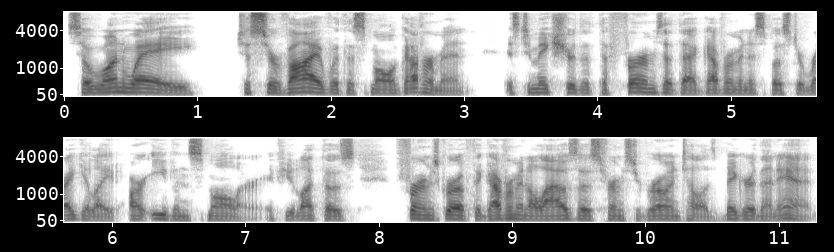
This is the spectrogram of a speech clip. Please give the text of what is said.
So, one way to survive with a small government is to make sure that the firms that that government is supposed to regulate are even smaller. If you let those firms grow, if the government allows those firms to grow until it's bigger than it,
